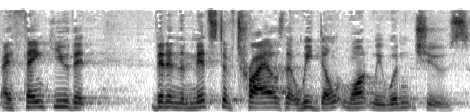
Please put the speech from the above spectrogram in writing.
I thank you that, that in the midst of trials that we don't want, we wouldn't choose.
